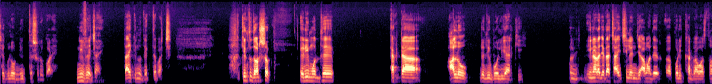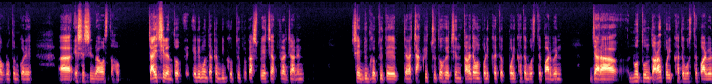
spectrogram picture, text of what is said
সেগুলো নিভতে শুরু করে, নিভে যায়। তাই কিন্তু দেখতে পাচ্ছি। কিন্তু দর্শক, এরই মধ্যে একটা আলো যদি বলি আর কি মানে ইনারা যেটা চাইছিলেন যে আমাদের পরীক্ষার ব্যবস্থা হোক, নতুন করে এসএসসির ব্যবস্থা হোক, চাইছিলেন। তো এরই মধ্যে একটা বিজ্ঞপ্তি প্রকাশ পেয়েছে, আপনারা জানেন। সেই বিজ্ঞপ্তিতে যারা চাকরিচ্যুত হয়েছেন, তারা যেমন পরীক্ষাতে পরীক্ষাতে বসতে পারবেন, যারা নতুন তারাও পরীক্ষাতে বসতে পারবেন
